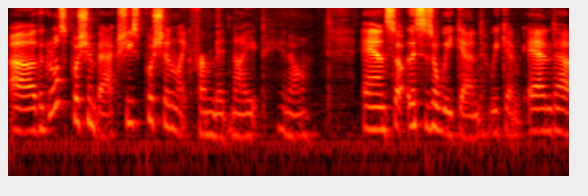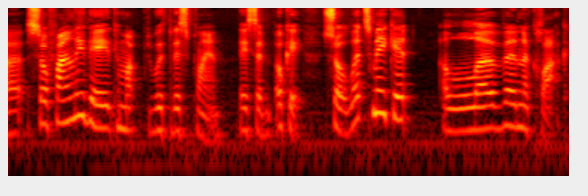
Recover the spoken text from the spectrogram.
Uh, the girl's pushing back. She's pushing like for midnight, you know. And so this is a weekend, weekend. And uh, so finally they come up with this plan. They said, okay, so let's make it 11 o'clock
